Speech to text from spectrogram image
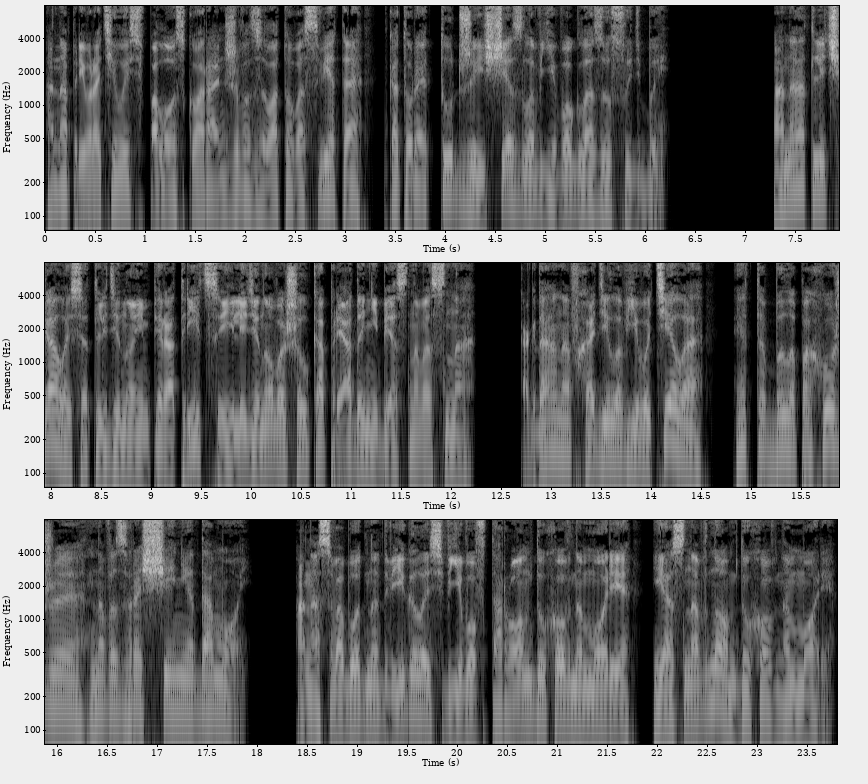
Она превратилась в полоску оранжево-золотого света, которая тут же исчезла в его глазу судьбы. Она отличалась от ледяной императрицы и ледяного шелкопряда небесного сна. Когда она входила в его тело, это было похоже на возвращение домой. Она свободно двигалась в его втором духовном море и основном духовном море.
